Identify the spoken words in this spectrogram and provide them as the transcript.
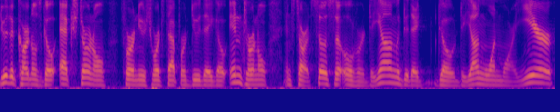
Do the Cardinals go external for a new shortstop, or do they go internal and start Sosa over DeJong? Do they go DeJong one more year?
